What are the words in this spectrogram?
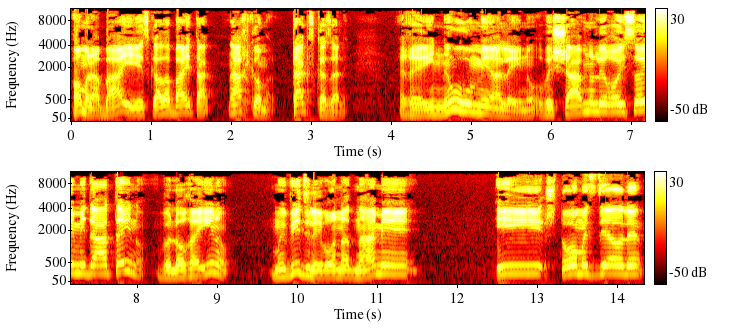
אמר אביי, сказал Абай так. הכי קאמר, так сказали. ראינוהו מאלינו, ושבנו לראותו מדעתנו, ולא ראינוהו. Мы видели его над нами, и что мы сделали?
